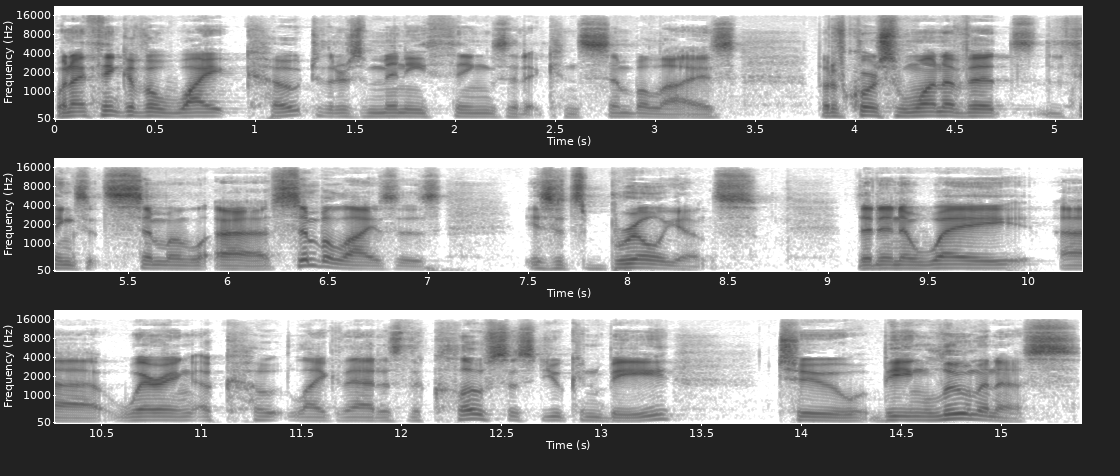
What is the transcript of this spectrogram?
When I think of a white coat, there's many things that it can symbolize. But of course, one of it, the things it symbol, uh, symbolizes is its brilliance that in a way, uh, wearing a coat like that is the closest you can be to being luminous.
